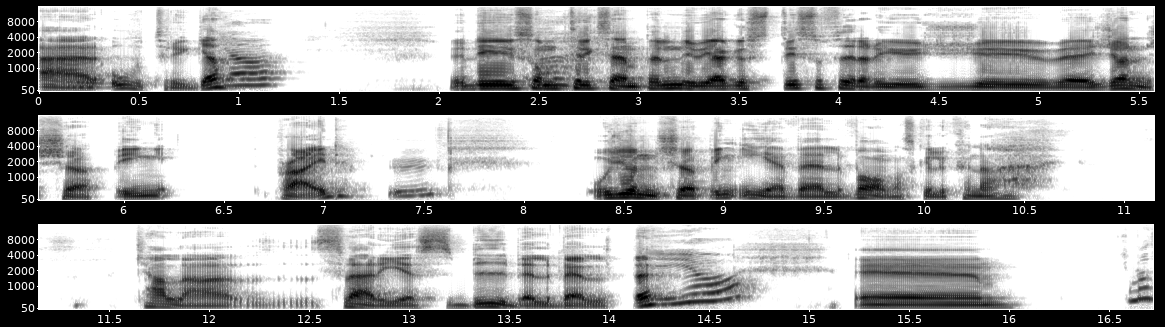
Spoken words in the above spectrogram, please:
är Mm. otrygga. Ja. Det är ju som Ah. till exempel nu i augusti så firade ju, ju eh, Jönköping Pride. Mm. Och Jönköping är väl vad man skulle kunna kalla Sveriges bibelbälte. Ja, Eh, kan man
